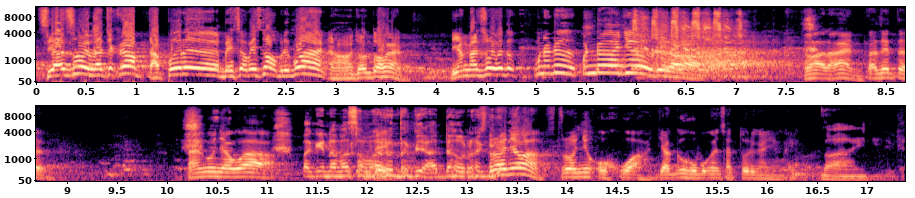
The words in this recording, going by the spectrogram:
Si Azrul dah cakap, tak apa dia, besok-besok boleh buat. Ha, contoh kan. Yang Azrul kata, mana ada, benda je. Dia lah. Nampak lah kan, tak settle. Tanggungjawab. Pakai nama samaran tapi ada orang. Seterusnya apa? Seterusnya ukhuwah, jaga hubungan satu dengan yang lain. Nah, ini juga.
